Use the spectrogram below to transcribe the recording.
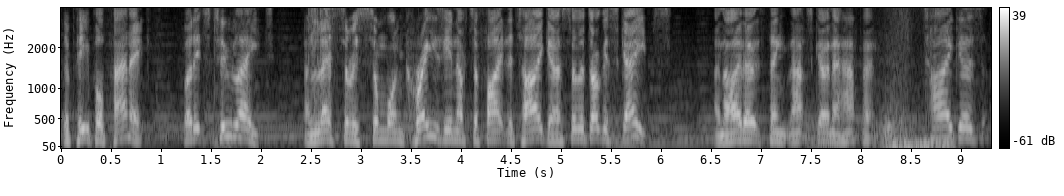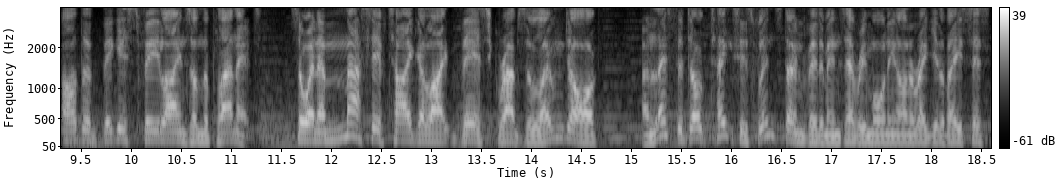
The people panic, but it's too late, unless there is someone crazy enough to fight the tiger so the dog escapes. And I don't think that's going to happen. Tigers are the biggest felines on the planet, so when a massive tiger like this grabs a lone dog, unless the dog takes his Flintstone vitamins every morning on a regular basis,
